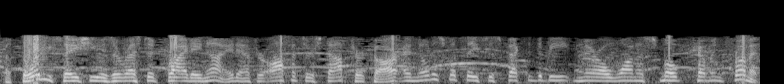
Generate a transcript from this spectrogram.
Authorities say she was arrested Friday night after officers stopped her car and noticed what they suspected to be marijuana smoke coming from it.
